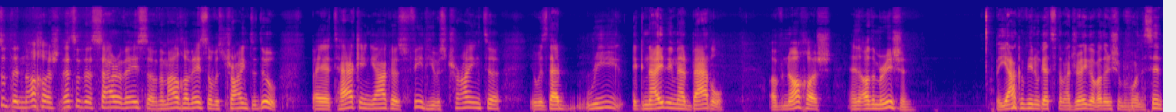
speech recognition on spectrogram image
what the Nachash, that's what the Sar of Esav, the of Esav was trying to do. By attacking Yaakov's feet, he was trying to, it was that reigniting that battle of Nachash and the other Marishan. But Yaakov gets the madrega of other before the sin,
